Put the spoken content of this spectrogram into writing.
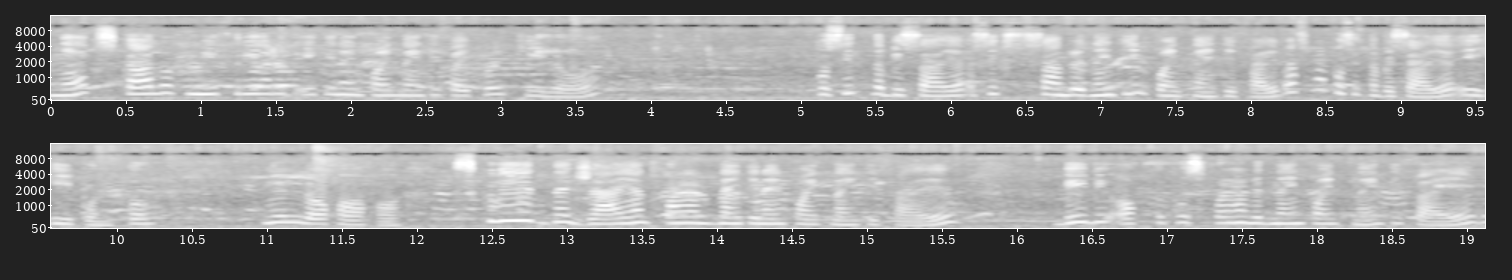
Next, scallop meat, 389.95 per kilo. Pusit na bisaya, 619.95. As man pusit na bisaya, eh hipon to. Niloko ko. Squid na giant, 499.95. Baby octopus, 409.95.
